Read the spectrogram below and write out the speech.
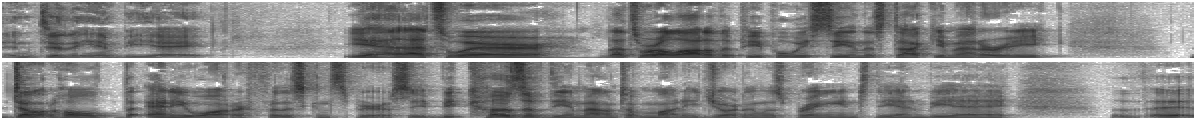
into the NBA. Yeah, that's where that's where a lot of the people we see in this documentary don't hold any water for this conspiracy because of the amount of money Jordan was bringing to the NBA. Uh,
